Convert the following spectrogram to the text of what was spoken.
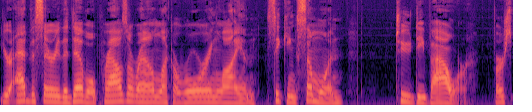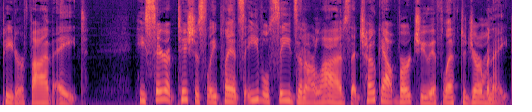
Your adversary the devil prowls around like a roaring lion, seeking someone to devour. 1 Peter 5 8. He surreptitiously plants evil seeds in our lives that choke out virtue if left to germinate.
